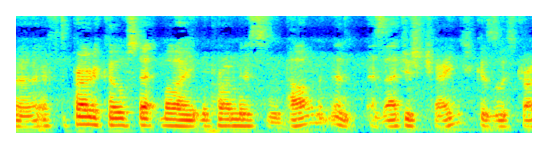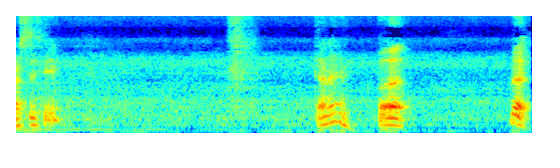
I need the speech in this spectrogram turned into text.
Uh, if the protocol set by the Prime Minister and Parliament, then has that just changed because Liz Truss is here? Don't know. But, look,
